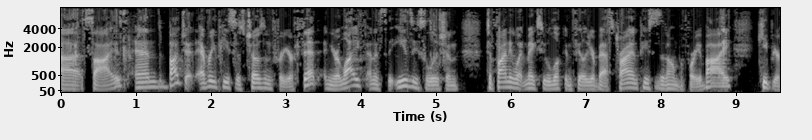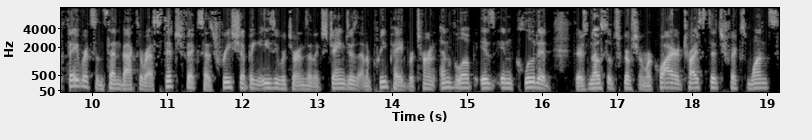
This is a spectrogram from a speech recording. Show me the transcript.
uh, size, and budget. Every piece is chosen for your fit and your life, and it's the easy solution to finding what makes you look and feel your best. Try on pieces at home before you buy. Keep your favorites and send back the rest. Stitch Fix has free shipping, easy returns and exchanges, and a prepaid return envelope is included. There's no subscription required. Try Stitch Fix once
